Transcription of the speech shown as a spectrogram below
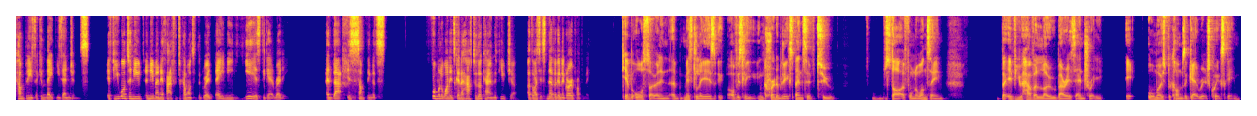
companies that can make these engines. If you want a new a new manufacturer to come onto the grid, they need years to get ready, and that is something that's Formula One is going to have to look at in the future. Otherwise, it's never going to grow properly. Yeah, but also, and uh, admittedly, is obviously incredibly expensive to start a Formula One team. But if you have a low barrier to entry, it almost becomes a get rich quick scheme.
